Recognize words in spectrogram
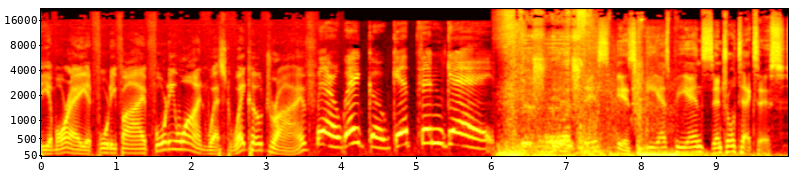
The Amore at 4541 West Waco Drive. Where Waco gets engaged. This is ESPN Central Texas.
